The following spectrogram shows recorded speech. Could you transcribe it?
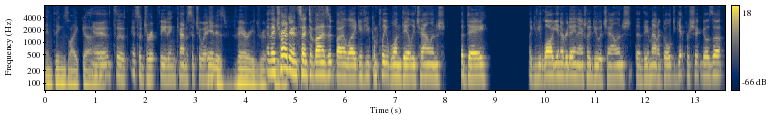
and things like uh, yeah, it's a it's a drip feeding kind of situation. It is very drip. And they try to incentivize it by like if you complete one daily challenge a day, like if you log in every day and actually do a challenge, then the amount of gold you get for shit goes up,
